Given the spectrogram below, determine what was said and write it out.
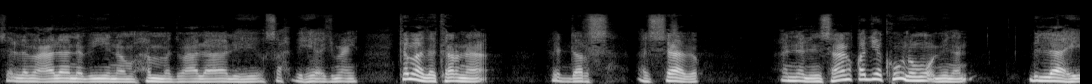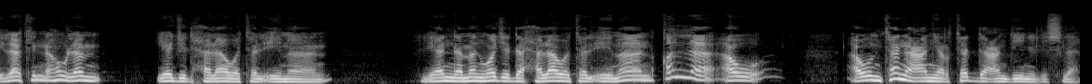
وسلم على نبينا محمد وعلى آله وصحبه أجمعين. كما ذكرنا في الدرس السابق أن الإنسان قد يكون مؤمنا بالله لكنه لم يجد حلاوة الإيمان. لأن من وجد حلاوة الإيمان قل أو أو امتنع أن يرتد عن دين الإسلام.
